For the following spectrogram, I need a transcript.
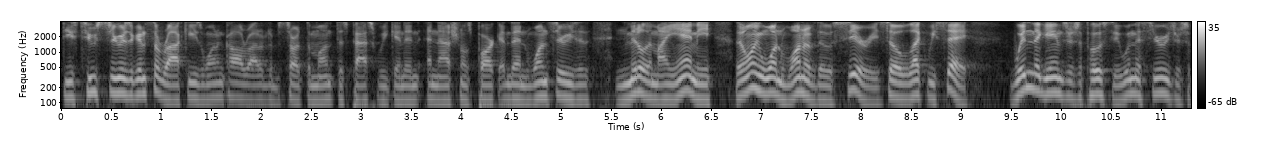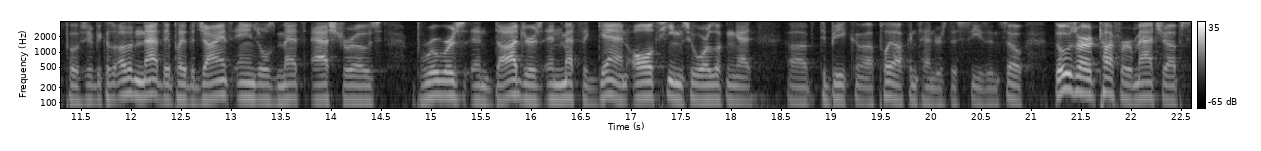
these two series against the Rockies, one in Colorado to start the month this past weekend in, in Nationals Park, and then one series in the middle in Miami. They only won one of those series. So, like we say, win the games you're supposed to, win the series you're supposed to, because other than that, they played the Giants, Angels, Mets, Astros, Brewers, and Dodgers, and Mets again, all teams who are looking at uh, to be uh, playoff contenders this season. So those are tougher matchups.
